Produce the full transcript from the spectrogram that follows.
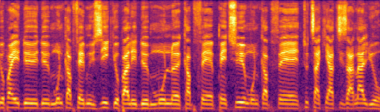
Yo pale de, de moun kap fè müzik, yo pale de moun kap fè peintur, moun kap fè tout sa ki artisanal yo.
